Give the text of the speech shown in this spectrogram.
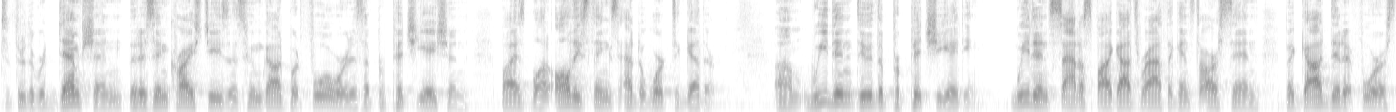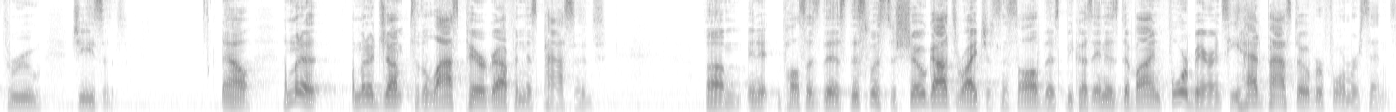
to, through the redemption that is in Christ Jesus, whom God put forward as a propitiation by his blood. All these things had to work together. Um, we didn't do the propitiating, we didn't satisfy God's wrath against our sin, but God did it for us through Jesus. Now, I'm going to I'm going to jump to the last paragraph in this passage. Um, and it, Paul says this this was to show God's righteousness, all of this, because in his divine forbearance, he had passed over former sins.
